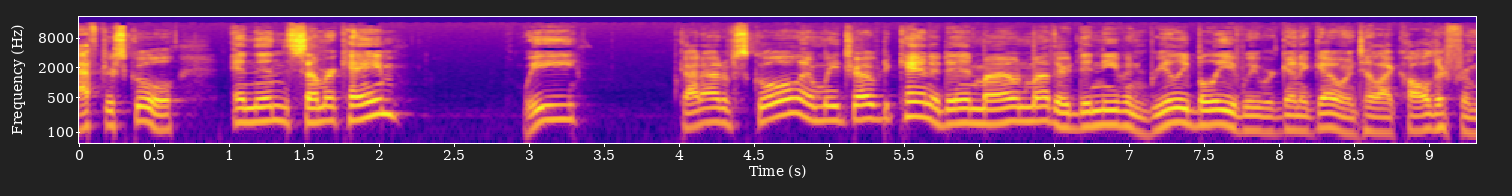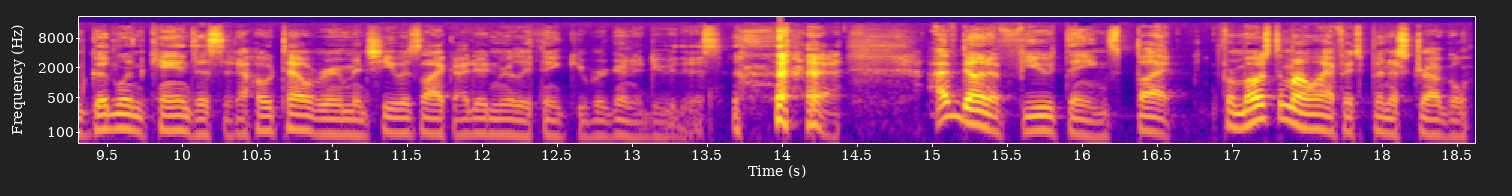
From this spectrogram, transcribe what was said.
after school. And then the summer came. We got out of school and we drove to Canada. And my own mother didn't even really believe we were going to go until I called her from Goodland, Kansas at a hotel room. And she was like, I didn't really think you were going to do this. I've done a few things, but for most of my life, it's been a struggle.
